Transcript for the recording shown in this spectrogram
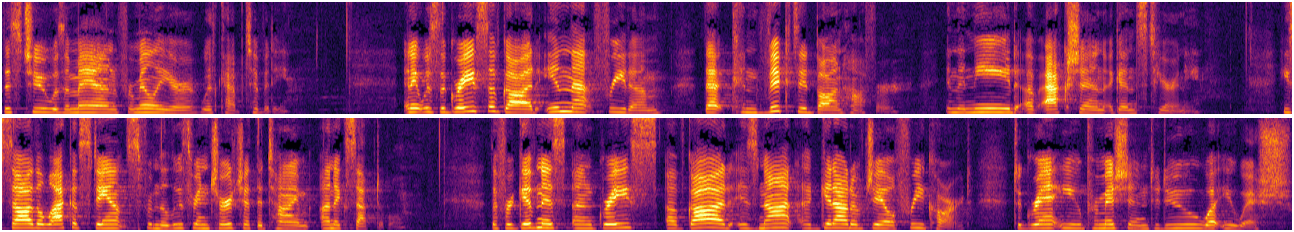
This too was a man familiar with captivity. And it was the grace of God in that freedom that convicted Bonhoeffer in the need of action against tyranny. He saw the lack of stance from the Lutheran Church at the time unacceptable. The forgiveness and grace of God is not a get out of jail free card to grant you permission to do what you wish.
